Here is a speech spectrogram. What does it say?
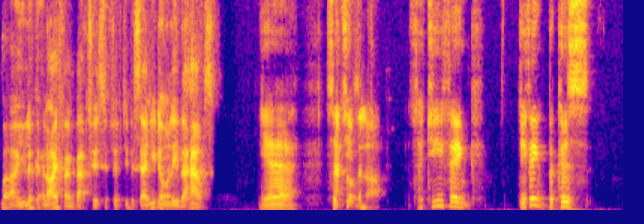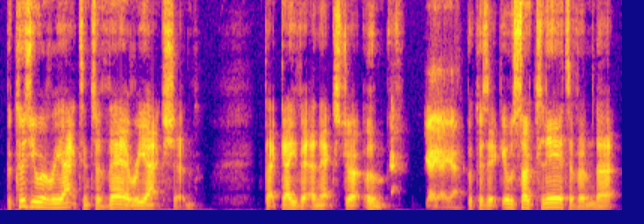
well, you look at an iPhone battery, it's at 50%, you don't want to leave the house. Yeah. So That's do, laugh. so do you think? Do you think because because you were reacting to their reaction, that gave it an extra oomph? Yeah, yeah, yeah. because it, it was so clear to them that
